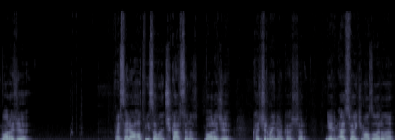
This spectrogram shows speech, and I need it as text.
Bu aracı mesela Hot Wheels avına çıkarsanız bu aracı kaçırmayın arkadaşlar. Diyelim LCV2 mağazalarına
